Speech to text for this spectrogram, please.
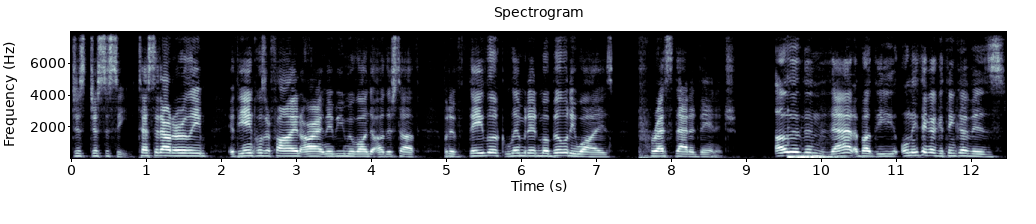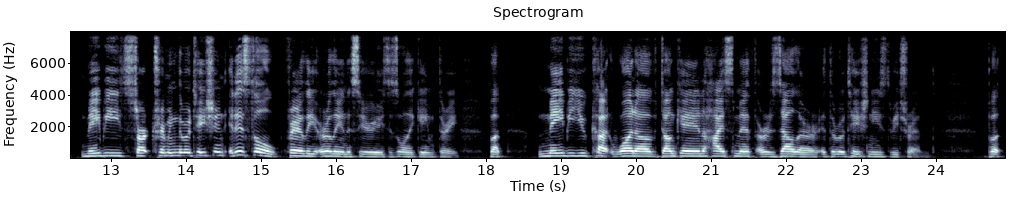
just just to see. Test it out early. If the ankles are fine, all right, maybe you move on to other stuff. But if they look limited mobility wise, press that advantage. Other than that, about the only thing I could think of is maybe start trimming the rotation. It is still fairly early in the series. It's only game three, but maybe you cut one of Duncan, Highsmith, or Zeller if the rotation needs to be trimmed. But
